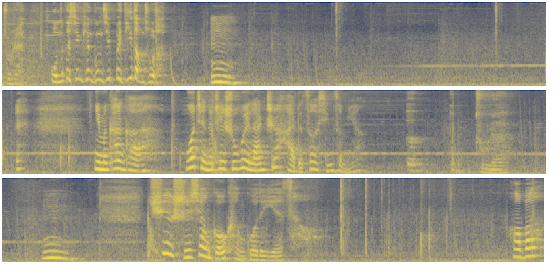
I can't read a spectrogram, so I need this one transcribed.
主任，我们的芯片攻击被抵挡住了。嗯。哎你们看看，我捡的这束蔚蓝之海的造型怎么样？呃，主人。嗯，确实像狗啃过的野草。好吧，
